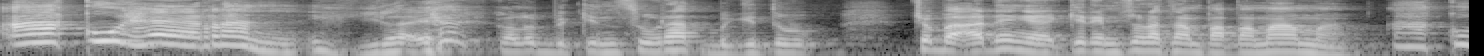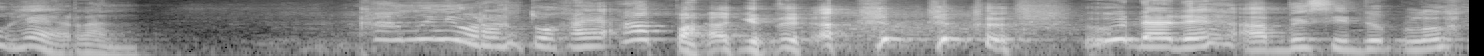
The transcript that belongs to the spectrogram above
aku heran. Ih gila ya kalau bikin surat begitu. Coba ada nggak kirim surat sama papa mama? Aku heran. Kamu ini orang tua kayak apa gitu. Udah deh habis hidup lo.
